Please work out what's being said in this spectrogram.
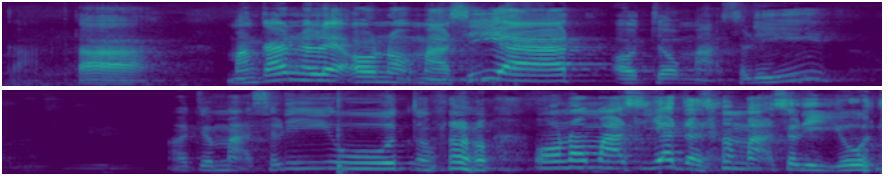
kata. Mangkane lek ana maksiat, aja maksli. Aja maksliut. Ana maksiat aja maksliut.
